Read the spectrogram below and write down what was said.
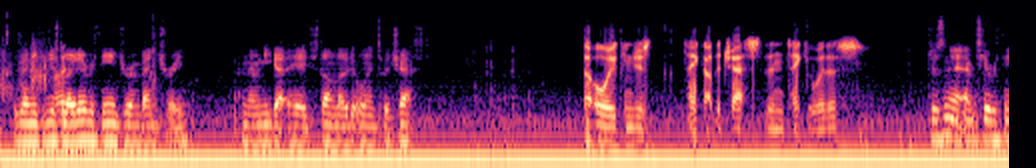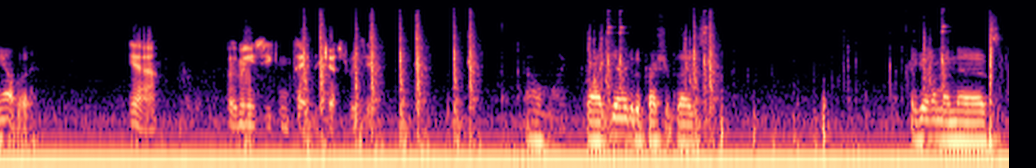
because then you can just load everything into your inventory, and then when you get here, just unload it all into a chest. Or you can just take out the chest and take it with us. Doesn't it empty everything out though? Yeah. But it means you can take the chest with you. Oh my. Right, get rid of the pressure plates. They get on my nerves.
